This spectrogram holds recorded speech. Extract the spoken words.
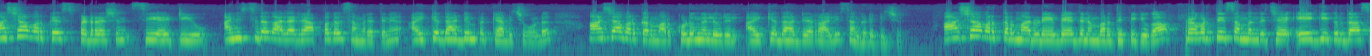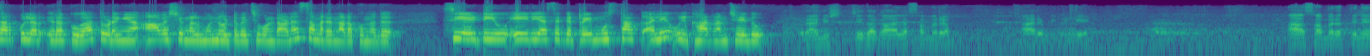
Asha workers federation C I T U അനിശ്ചിതകാല രാപ്പകൽ സമരത്തിന് ഐക്യദാർഢ്യം പ്രഖ്യാപിച്ചുകൊണ്ട് ആശാ വർക്കർമാർ കൊടുങ്ങല്ലൂരിൽ ഐക്യദാർഢ്യ റാലി സംഘടിപ്പിച്ചു. ആശാ വർക്കർമാരുടെ വേതനം വർദ്ധിപ്പിക്കുക പ്രവൃത്തി സംബന്ധിച്ച് ഏകീകൃത സർക്കുലർ ഇറക്കുക തുടങ്ങിയ ആവശ്യങ്ങൾ മുന്നോട്ട് വെച്ചുകൊണ്ടാണ് സമരം നടക്കുന്നത്. C I T U area secretary Mushtaq Ali ഉദ്ഘാടനം ചെയ്തു. സമരം ആരംഭിക്കുകയാണ്. ആ സമരത്തിന്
